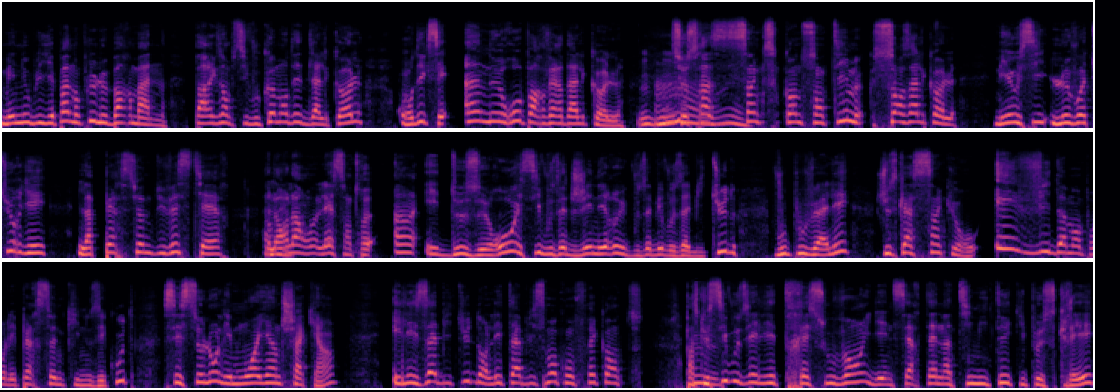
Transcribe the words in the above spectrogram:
mais n'oubliez pas non plus le barman. Par exemple, si vous commandez de l'alcool, on dit que c'est 1 euro par verre d'alcool. Mhm. Ce Ah, sera oui. 50 centimes sans alcool. Mais aussi le voiturier, la personne du vestiaire. Alors là, on laisse entre 1 et 2 euros. Et si vous êtes généreux et que vous avez vos habitudes, vous pouvez aller jusqu'à 5 euros. Évidemment, pour les personnes qui nous écoutent, c'est selon les moyens de chacun et les habitudes dans l'établissement qu'on fréquente. Parce que Mhm. si vous y allez très souvent, il y a une certaine intimité qui peut se créer.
